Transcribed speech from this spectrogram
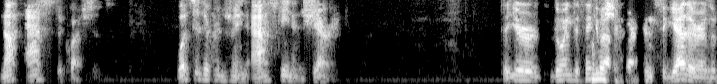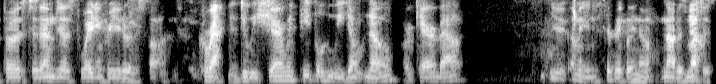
not ask the questions. What's the difference between asking and sharing? That you're going to think about the questions together as opposed to them just waiting for you to respond. Correct. And do we share with people who we don't know or care about? You, I mean, typically no, not as no, much as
